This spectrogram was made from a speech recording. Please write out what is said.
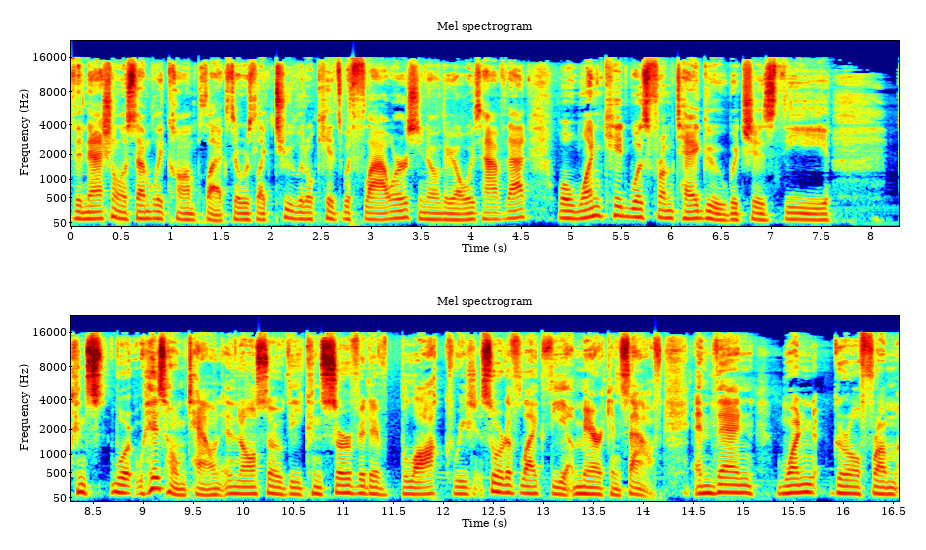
the National Assembly complex, there was like two little kids with flowers. You know, they always have that. Well, one kid was from Daegu, which is the his hometown and also the conservative bloc region, sort of like the American South. And then one girl from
